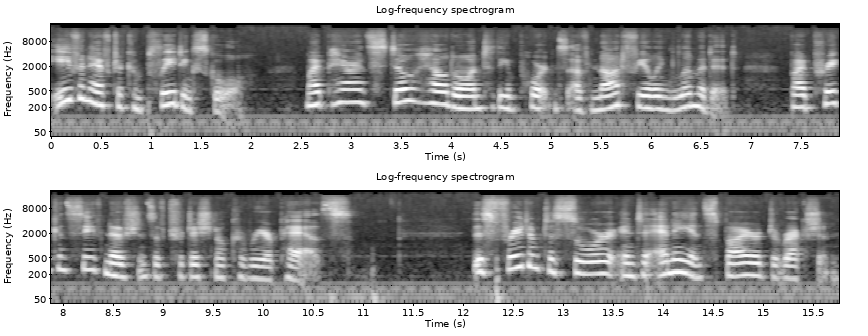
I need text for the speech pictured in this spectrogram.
Even after completing school, my parents still held on to the importance of not feeling limited by preconceived notions of traditional career paths. This freedom to soar into any inspired direction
